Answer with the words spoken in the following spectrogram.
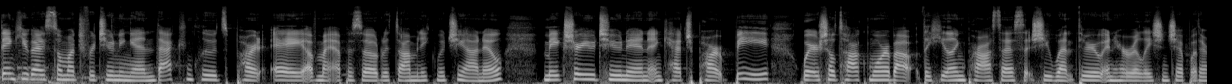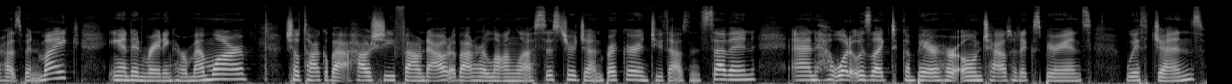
Thank you guys so much for tuning in. That concludes part A of my episode with Dominique Moceanu. Make sure you tune in and catch part B, where she'll talk more about the healing process that she went through in her relationship with her husband Mike and in writing her memoir. She'll talk about how she found out about her long lost sister, Jen Bricker, in 2007, and what it was like to compare her own childhood experience with Jen's.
